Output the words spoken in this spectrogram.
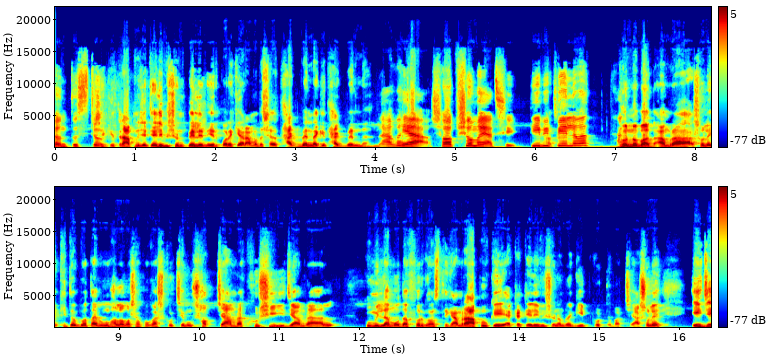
সন্তুষ্ট। সেক্ষেত্রে আপনি যে টেলিভিশন পেলেন এরপরে কি আর আমাদের সাথে থাকবেন নাকি থাকবেন না? না ভাইয়া সব সময় আছি। টিভি আচ্ছা। পেলেও ধন্যবাদ। আমরা আসলে কৃতজ্ঞতা এবং ভালোবাসা প্রকাশ করছি এবং সবচেয়ে আমরা খুশি যে আমরা কুমিল্লা মোদাফরগঞ্জ থেকে আমরা আপুকে একটা টেলিভিশন আমরা গিফট করতে পারছি। আসলে এই যে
